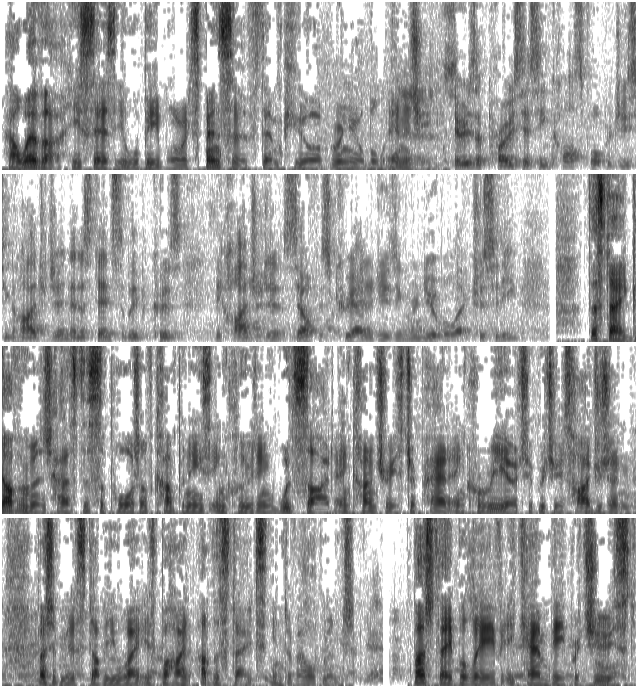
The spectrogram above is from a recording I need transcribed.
However, he says it will be more expensive than pure renewable energy. There is a processing cost for producing hydrogen, and ostensibly because the hydrogen itself is created using renewable electricity, the state government has the support of companies including Woodside and countries Japan and Korea to produce hydrogen, but admits WA is behind other states in development. But they believe it can be produced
